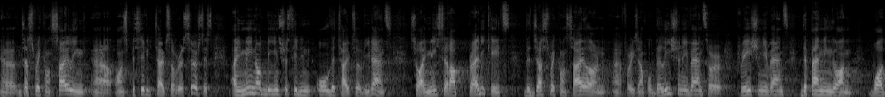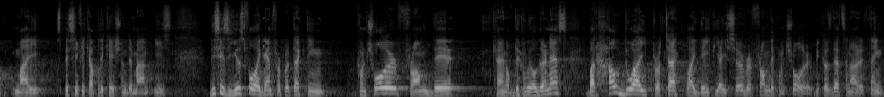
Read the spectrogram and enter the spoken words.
uh, just reconciling uh, on specific types of resources, I may not be interested in all the types of events. So I may set up predicates that just reconcile on, uh, for example, deletion events or creation events, depending on what my specific application demand is. This is useful, again, for protecting controller from the kind of the wilderness, but how do I protect like the API server from the controller? Because that's another thing.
